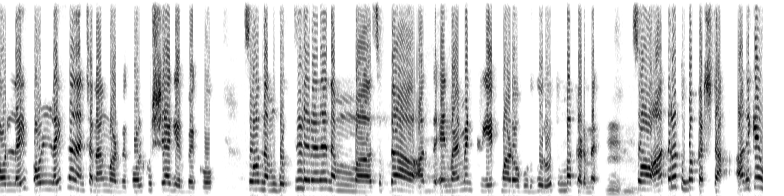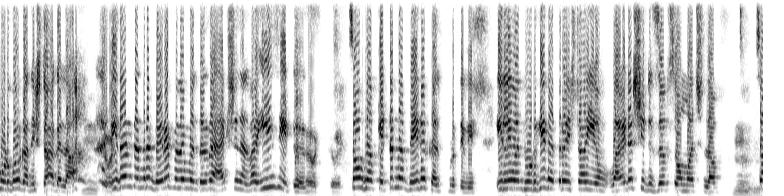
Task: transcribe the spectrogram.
ಅವ್ಳ ಲೈಫ್ ಅವಳ ಲೈಫ್ನ ನಾನ್ ಚೆನ್ನಾಗ್ ಮಾಡ್ಬೇಕು ಅವ್ಳ್ ಖುಷಿಯಾಗಿರ್ಬೇಕು. ಸೊ ನಮ್ಗ್ ಗೊತ್ತಿಲ್ಲದೇನೆ ನಮ್ಮ ಸುತ್ತ ಅದ್ ಎನ್ವೈರನ್ಮೆಂಟ್ ಕ್ರಿಯೇಟ್ ಮಾಡೋ ಹುಡುಗರು ತುಂಬಾ ಕಡಿಮೆ. ಸೊ ಆತರ ತುಂಬಾ ಕಷ್ಟ. ಅದಕ್ಕೆ ಹುಡುಗರ್ಗ್ ಅದ್ ಇಷ್ಟ ಆಗಲ್ಲ. ಇದಂತಂದ್ರೆ ಬೇರೆ ಫಿಲಮ್ ಅಂತಂದ್ರೆ ಆಕ್ಷನ್ ಅಲ್ವಾ? ಈಸಿ ಇಟ್ ಇಸ್. ಸೊ ನಾವ್ ಕೆಟ್ಟದ್ನ ಬೇಗ ಕಲ್ತ್ಬಿಡ್ತೀವಿ. ಇಲ್ಲಿ ಒಂದ್ ಹುಡುಗಿಗ್ ಹತ್ರ ಇಷ್ಟ why does she deserve so much love so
